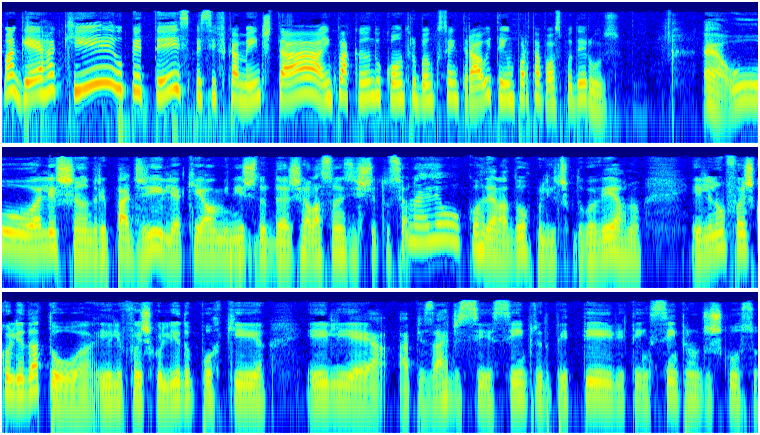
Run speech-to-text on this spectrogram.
uma guerra que o PT especificamente está emplacando contra o Banco Central e tem um porta-voz poderoso. É, o Alexandre Padilha, que é o ministro das Relações Institucionais, é o coordenador político do governo. Ele não foi escolhido à toa. Ele foi escolhido porque ele é, apesar de ser sempre do PT, ele tem sempre um discurso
